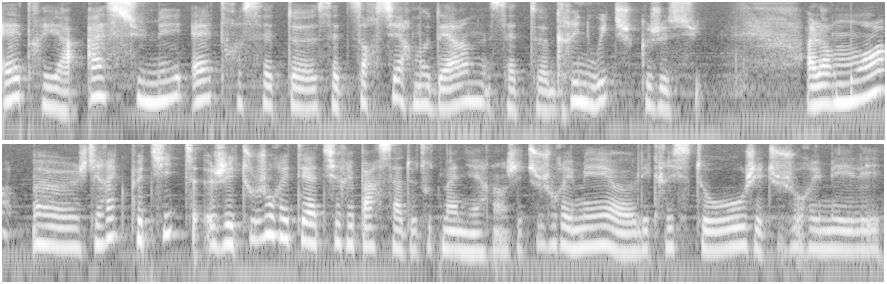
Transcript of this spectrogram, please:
être et à assumer être cette, cette sorcière moderne, cette Green Witch que je suis. Alors moi, euh, je dirais que petite, j'ai toujours été attirée par ça de toute manière. Hein. J'ai toujours aimé les cristaux, j'ai toujours aimé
